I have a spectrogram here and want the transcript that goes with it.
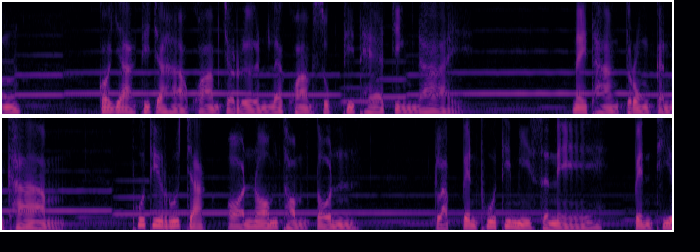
ง ก็ยากที่จะหาความเจริญและความสุขที่แท้จริงได้ ในทางตรงกันข้าม ผู้ที่รู้จักอ่อนน้อมถ่อมตน กลับเป็นผู้ที่มีเสน่ห์เป็นที่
